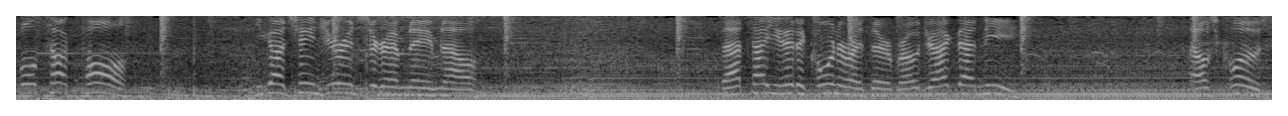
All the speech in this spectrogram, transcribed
full tuck Paul. You gotta change your Instagram name now. That's how you hit a corner right there, bro. Drag that knee. That was close.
